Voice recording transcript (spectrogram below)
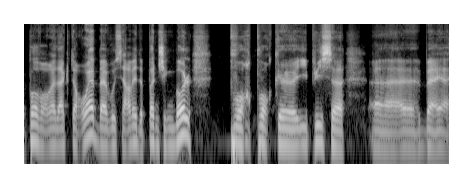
pauvre rédacteur web, ben, vous servez de punching ball pour, pour qu'il puisse euh, ben,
